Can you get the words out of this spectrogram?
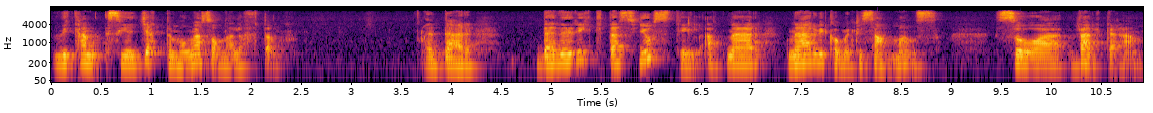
vi kan se jättemånga sådana löften. Där, där det riktas just till att när, när vi kommer tillsammans så verkar han.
